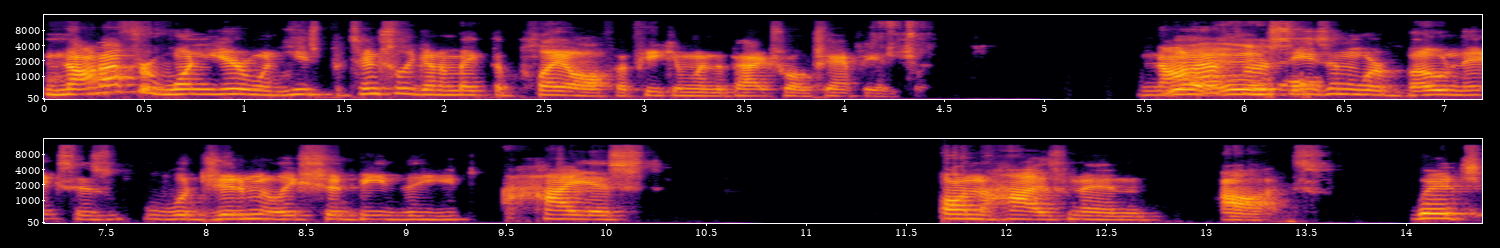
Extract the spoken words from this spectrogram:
Not after one year when he's potentially going to make the playoff if he can win the Pac-12 championship. Not yeah, after a season where Bo Nix is legitimately should be the highest on the Heisman odds. Which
